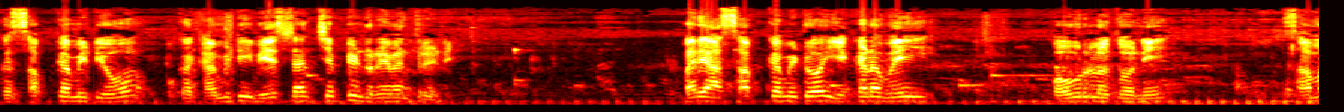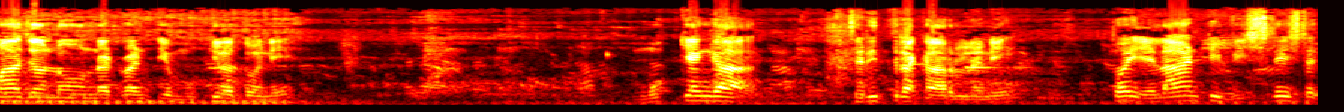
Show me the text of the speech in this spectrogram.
ఒక సబ్ కమిటీయో ఒక కమిటీ వేస్ట్ అని చెప్పిండు రేవంత్ రెడ్డి. మరి ఆ సబ్ కమిటీ ఎక్కడ పోయి పౌరులతోని సమాజంలో ఉన్నటువంటి ముఖ్యులతోని ముఖ్యంగా చరిత్రకారులని తో ఎలాంటి విశ్లేషణ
